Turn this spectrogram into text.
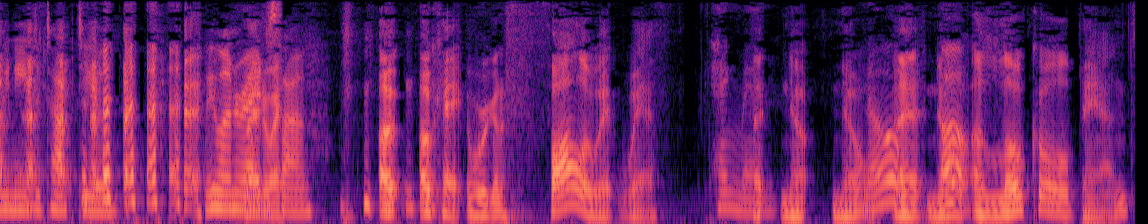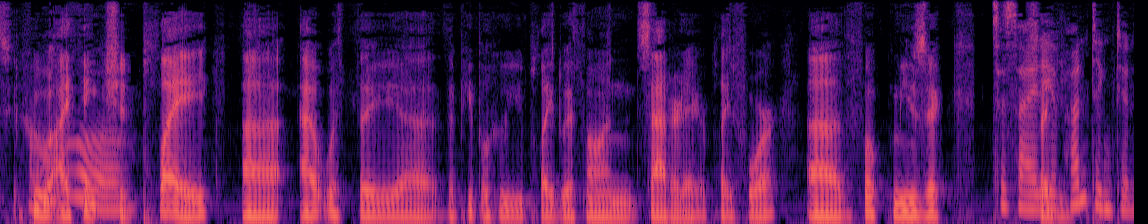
we need to talk to you. We want to write away. a song. oh, okay, we're going to follow it with Hangman. Uh, no, no, No? uh, no. Oh. A local band who I think Oh. should play uh, out with the uh, the people who you played with on Saturday or played for uh, the folk music Society Society- of Huntington.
